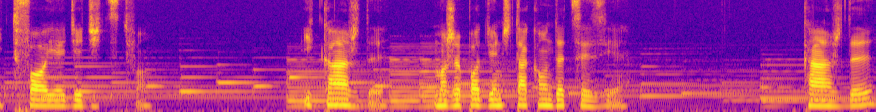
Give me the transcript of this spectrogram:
i Twoje dziedzictwo. I każdy może podjąć taką decyzję. Każdy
